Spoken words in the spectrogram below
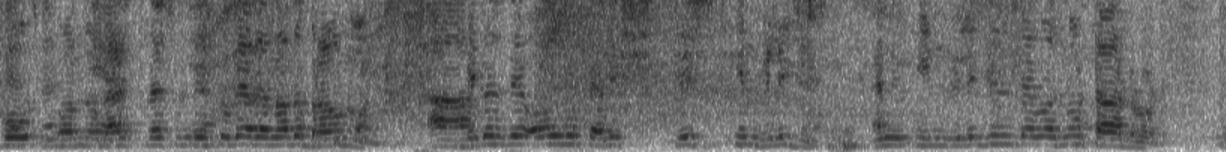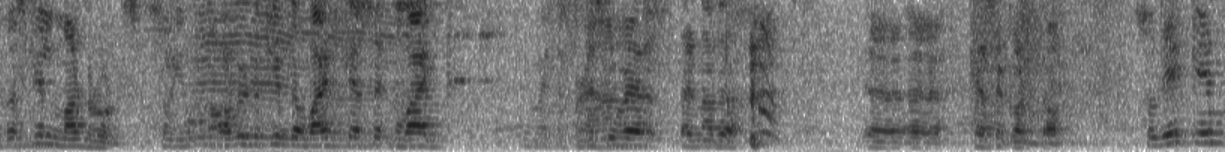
coat, on the yeah. vest, vestment, they used to wear another brown one. Ah. because they all were parish priests in villages. And in, in villages there was no tarred road. It was still mud roads. So in order to keep the white cassock white, they used to wear another uh, uh, cassock on top. So they came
